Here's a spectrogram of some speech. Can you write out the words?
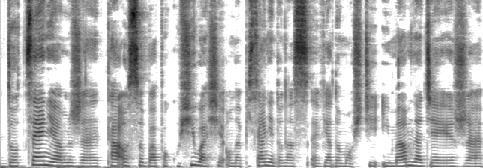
Doceniam, że ta osoba pokusiła się o napisanie do nas wiadomości i mam nadzieję, że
